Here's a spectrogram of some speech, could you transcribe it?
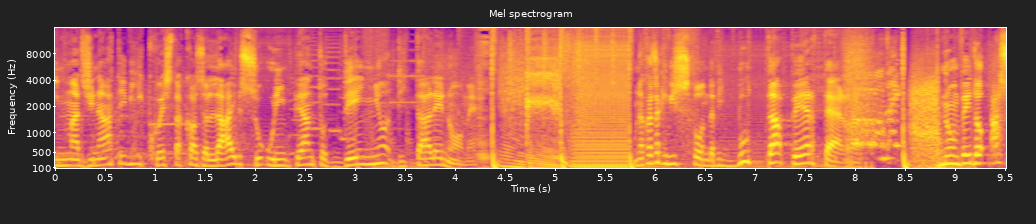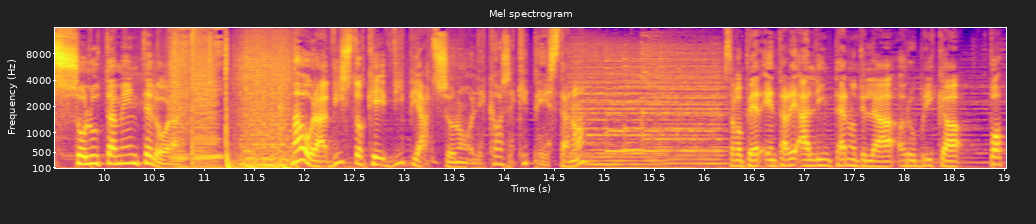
immaginatevi questa cosa live su un impianto degno di tale nome. Una cosa che vi sfonda, vi butta per terra. Non vedo assolutamente l'ora. Ma ora, visto che vi piacciono le cose che pestano, stavo per entrare all'interno della rubrica pop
